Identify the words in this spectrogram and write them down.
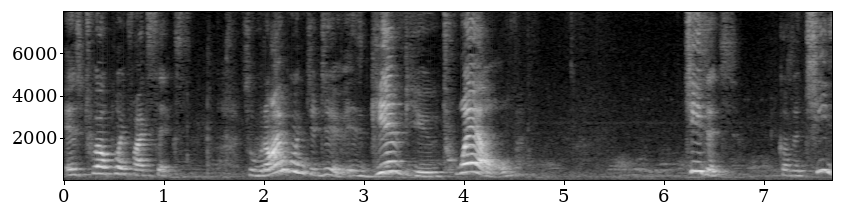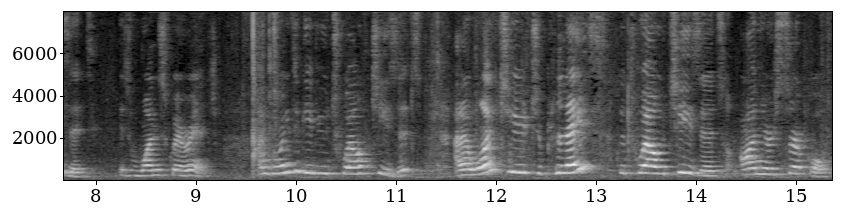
is 12.56. So what I'm going to do is give you 12 Cheez-Its, because a Cheez-It is one square inch. I'm going to give you 12 Cheez-Its, and I want you to place the 12 Cheez-Its on your circle.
